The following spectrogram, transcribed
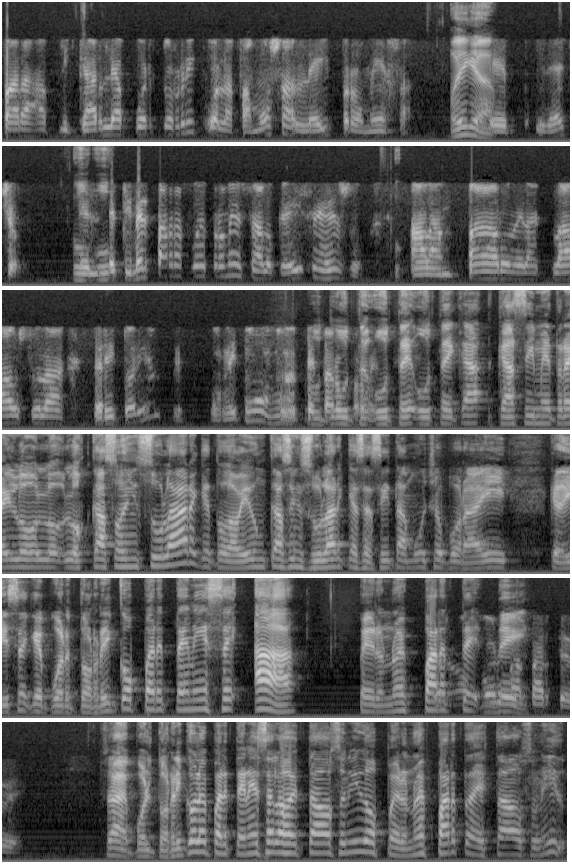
para aplicarle a Puerto Rico la famosa ley promesa. Oiga. Eh, y de hecho, el, primer párrafo de promesa lo que dice es eso, al amparo de la cláusula territorial. Pues, usted, usted, casi me trae los casos insulares, que todavía hay un caso insular que se cita mucho por ahí, que dice que Puerto Rico pertenece a, pero no es parte, de. parte de. O sea, Puerto Rico le pertenece a los Estados Unidos, pero no es parte de Estados Unidos.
